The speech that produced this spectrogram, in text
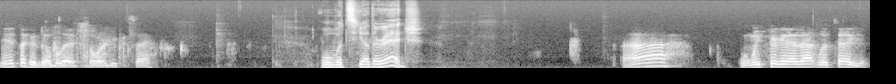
Yeah, it's like a double edged sword, you could say. Well, what's the other edge? Uh, when we figure that out, we'll tell you.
